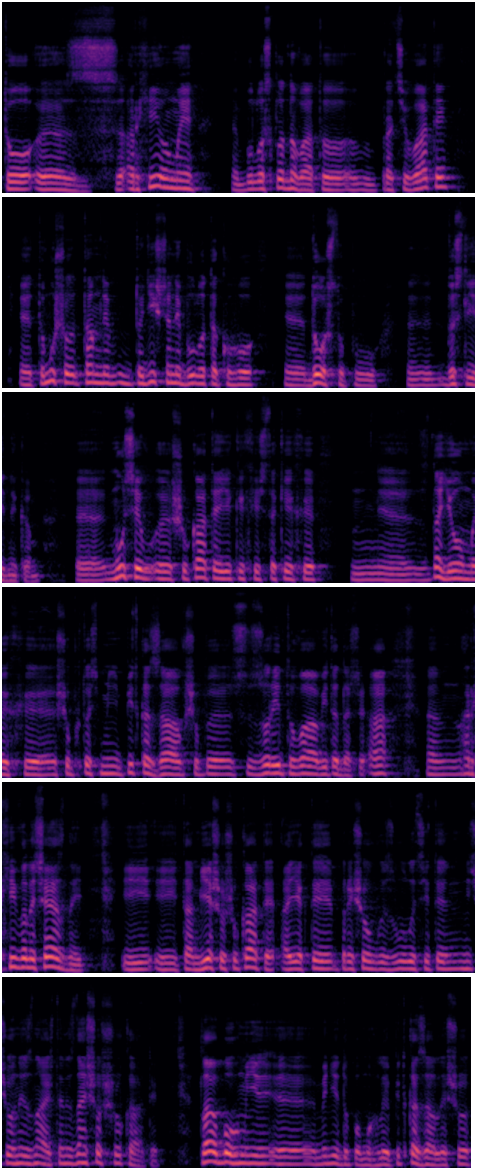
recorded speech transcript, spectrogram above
то з архівами було складновато працювати, тому що там не, тоді ще не було такого е, доступу е, дослідникам. Е, Мусив е, шукати якихось таких е, е, знайомих, е, щоб хтось мені підказав, щоб е, зорієнтував і так далі. А е, архів величезний, і, і там є що шукати. А як ти прийшов з вулиці, ти нічого не знаєш, ти не знаєш, що шукати. Слава Богу, мені, е, мені допомогли, підказали, що,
